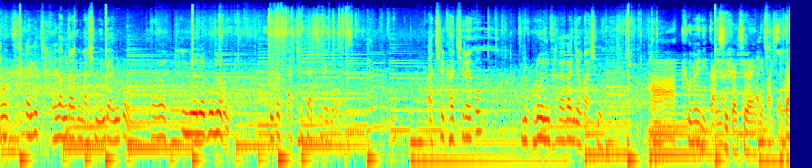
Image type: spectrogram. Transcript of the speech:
뭐 색깔이 잘 난다고 맛있는 게 아니고 사과 표면을 보면 그래도 까칠까칠하고 어? 까칠까칠하고 이제 그런 사과가 이제 맛있는 거예요. 아, 표면이 까칠까칠한 게 맛있다.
